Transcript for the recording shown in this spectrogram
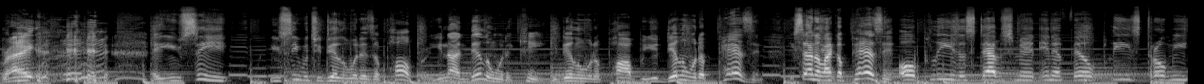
right? Mm-hmm. and you see, you see what you're dealing with is a pauper. You're not dealing with a king. You're dealing with a pauper. You're dealing with a peasant. He sounded like a peasant. Oh, please, establishment, NFL, please throw me,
